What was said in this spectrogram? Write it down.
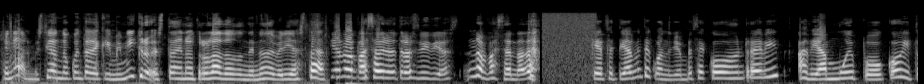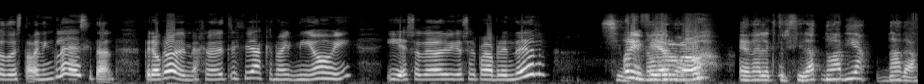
Genial, me estoy dando cuenta de que mi micro está en otro lado donde no debería estar. Ya me ha pasado en otros vídeos, no pasa nada. Que efectivamente cuando yo empecé con Revit había muy poco y todo estaba en inglés y tal. Pero claro, agenda de electricidad que no hay ni hoy y eso de ser para aprender, Sí, Un infierno. En electricidad no había nada.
